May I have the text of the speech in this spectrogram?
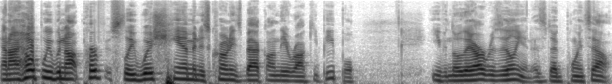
And I hope we would not purposely wish him and his cronies back on the Iraqi people, even though they are resilient, as Doug points out.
